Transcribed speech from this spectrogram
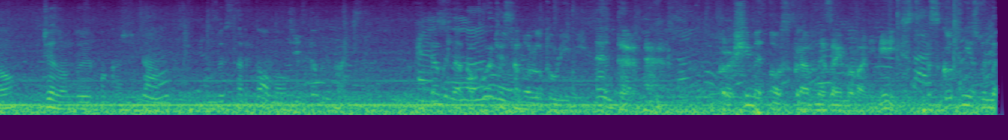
No, gdzie ląduje pokaż? Tam. Wystartował. Dzień dobry Państwu. Witamy na pokładzie samolotu linii Enter Air. Prosimy o sprawne zajmowanie miejsc zgodnie z numerem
